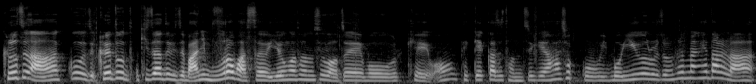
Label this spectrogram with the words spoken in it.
그러진 않았고 그래도 기자들이 이제 많이 물어봤어요. 이영하 선수 어제 뭐 이렇게 어 100개까지 던지게 하셨고 뭐 이유를 좀 설명해 달라.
